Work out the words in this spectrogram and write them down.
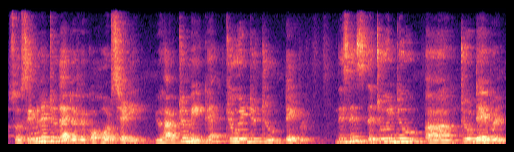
So similar to that of a cohort study, you have to make a 2 into 2 table. This is the 2 into uh, 2 table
